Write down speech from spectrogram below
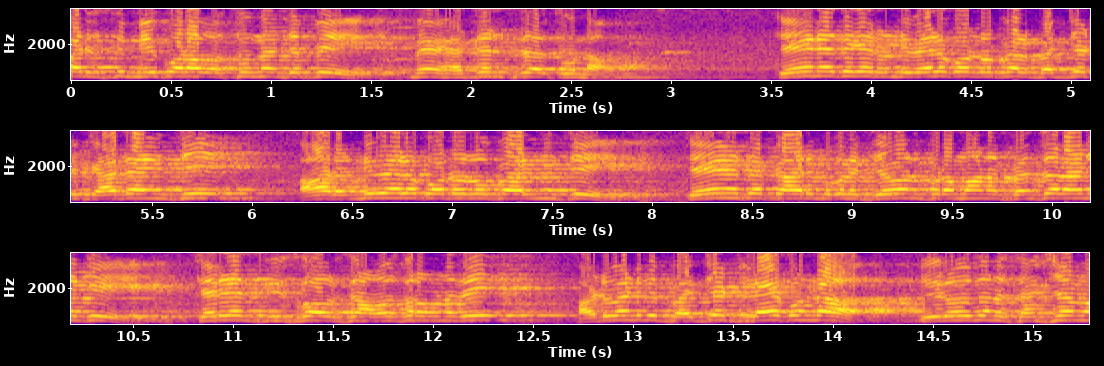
పరిస్థితి మీకు కూడా వస్తుందని చెప్పి మేము హెచ్చరించదలుచుకున్నాం చేనేతకి రెండు వేల కోట్ల రూపాయల బడ్జెట్ కేటాయించి ఆ రెండు వేల కోట్ల రూపాయల నుంచి చేనేత కార్మికుల జీవన ప్రమాణం పెంచడానికి చర్యలు తీసుకోవాల్సిన అవసరం ఉన్నది. అటువంటిది బడ్జెట్ లేకుండా ఈ రోజున సంక్షేమ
